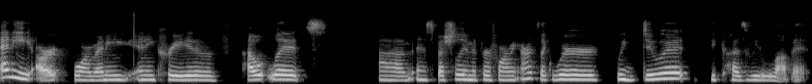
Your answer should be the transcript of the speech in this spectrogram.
any art form, any any creative outlet, um, and especially in the performing arts like we're we do it because we love it.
